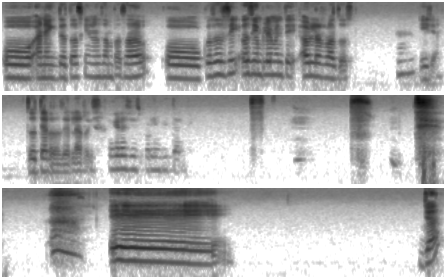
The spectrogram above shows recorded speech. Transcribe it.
O anécdotas que nos han pasado, o cosas así, o simplemente hablar las dos. Y ya, Tú te ardas de la risa. Gracias por invitarme. eh... ¿Ya?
